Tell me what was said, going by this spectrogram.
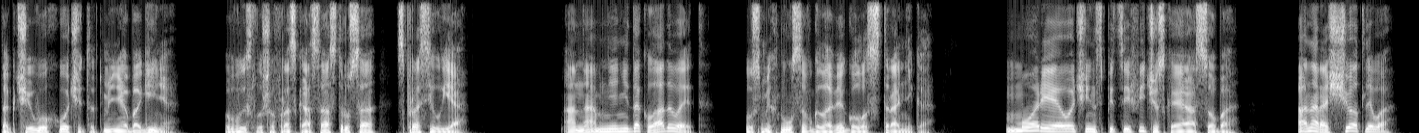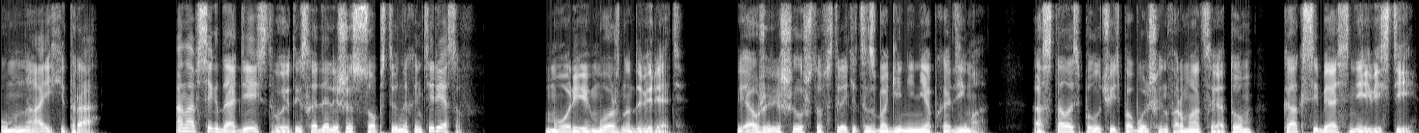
«Так чего хочет от меня богиня?» Выслушав рассказ Аструса, спросил я. «Она мне не докладывает», — усмехнулся в голове голос странника. «Море очень специфическая особа. Она расчетлива, умна и хитра. Она всегда действует, исходя лишь из собственных интересов. Мории можно доверять. Я уже решил, что встретиться с богиней необходимо. Осталось получить побольше информации о том, как себя с ней вести.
